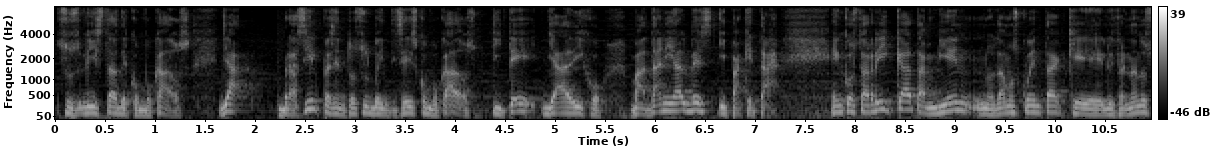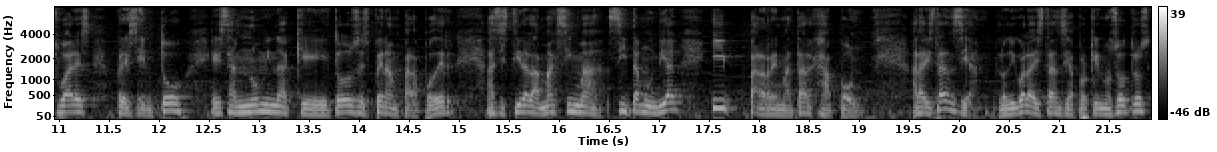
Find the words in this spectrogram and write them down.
sus listas de convocados. Ya Brasil presentó sus 26 convocados. Tite ya dijo, va Dani Alves y Paquetá. En Costa Rica también nos damos cuenta que Luis Fernando Suárez presentó esa nómina que todos esperan para poder asistir a la máxima cita mundial y para rematar Japón. A la distancia, lo digo a la distancia, porque nosotros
